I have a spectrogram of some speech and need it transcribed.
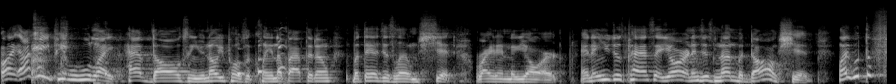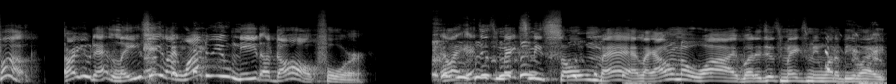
like I hate people who like have dogs and you know you're supposed to clean up after them, but they'll just let them shit right in the yard, and then you just pass that yard and it's just nothing but dog shit. Like what the fuck? Are you that lazy? Like why do you need a dog for? Like it just makes me so mad. Like I don't know why, but it just makes me want to be like,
